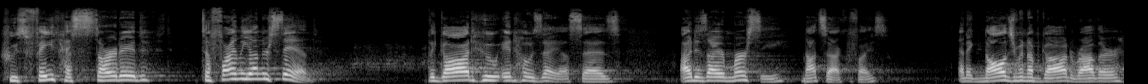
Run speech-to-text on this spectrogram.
whose faith has started to finally understand the God who in Hosea says, I desire mercy, not sacrifice, an acknowledgement of God rather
